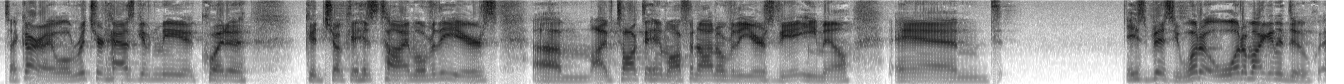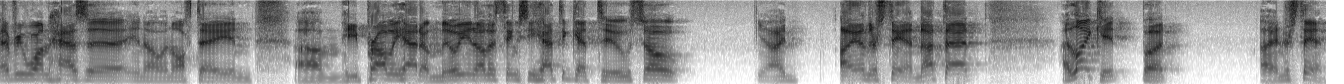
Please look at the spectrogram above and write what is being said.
it's like, all right, well, Richard has given me quite a good chunk of his time over the years. Um, I've talked to him off and on over the years via email, and he's busy. What what am I going to do? Everyone has a you know an off day, and um, he probably had a million other things he had to get to. So, yeah, I I understand. Not that I like it, but I understand.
